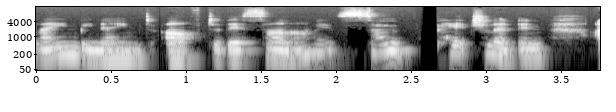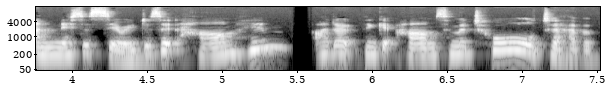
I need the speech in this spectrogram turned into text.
plane be named after their son. I mean, it's so petulant and unnecessary. Does it harm him? I don't think it harms him at all to have a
